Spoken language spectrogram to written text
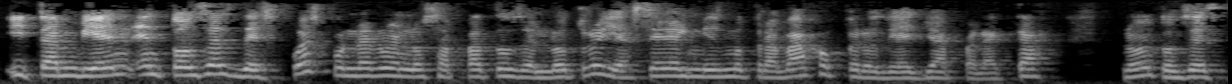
Y también, entonces, después ponerlo en los zapatos del otro y hacer el mismo trabajo, pero de allá para acá. ¿no? Entonces,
